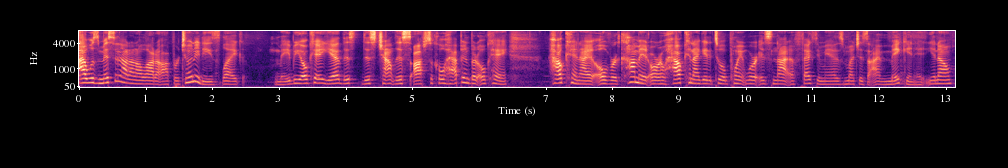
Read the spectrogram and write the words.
I was missing out on a lot of opportunities. Like maybe okay, yeah, this this challenge, this obstacle happened, but okay, how can I overcome it or how can I get it to a point where it's not affecting me as much as I'm making it, you know?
